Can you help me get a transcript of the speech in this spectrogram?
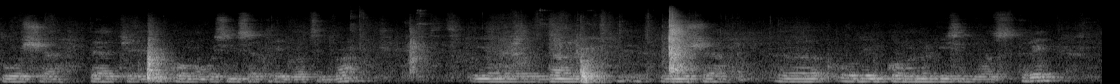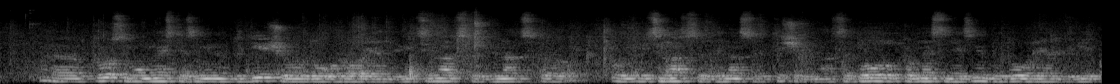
площа 5,8322. Далі площа е, 1,0823. Е, Просимо внести зміни до діючого договору оренди від 18.12.2012 договору про внесення змін до договору оренди від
